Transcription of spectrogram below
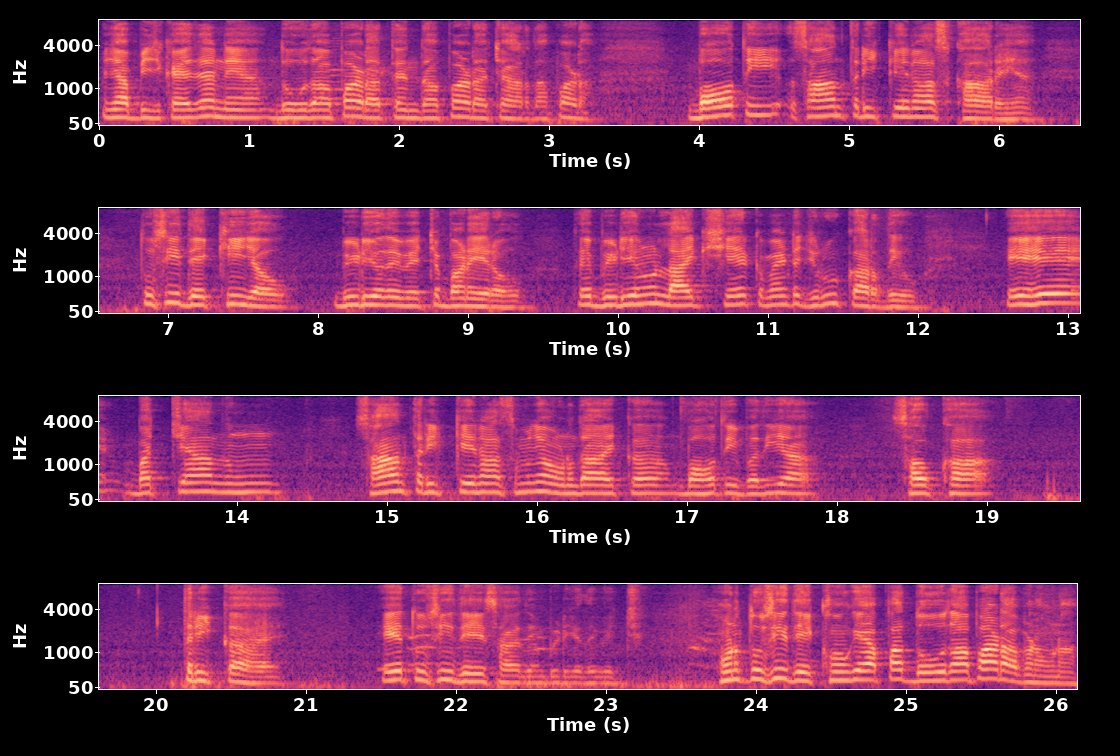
ਪੰਜਾਬੀ 'ਚ ਕਹਿ ਜਾਂਦੇ ਆ ਦੋ ਦਾ ਪਹਾੜਾ ਤਿੰਨ ਦਾ ਪਹਾੜਾ ਚਾਰ ਦਾ ਪਹਾੜਾ ਬਹੁਤ ਹੀ ਆਸਾਨ ਤਰੀਕੇ ਨਾਲ ਸਿਖਾ ਰਹੇ ਹਾਂ। ਤੁਸੀਂ ਦੇਖੀ ਜਾਓ, ਵੀਡੀਓ ਦੇ ਵਿੱਚ ਬਣੇ ਰਹੋ ਤੇ ਵੀਡੀਓ ਨੂੰ ਲਾਈਕ ਸ਼ੇਅਰ ਕਮੈਂਟ ਜਰੂਰ ਕਰ ਦਿਓ। ਇਹ ਬੱਚਿਆਂ ਨੂੰ ਆਸਾਨ ਤਰੀਕੇ ਨਾਲ ਸਮਝਾਉਣ ਦਾ ਇੱਕ ਬਹੁਤ ਹੀ ਵਧੀਆ, ਸੌਖਾ ਤਰੀਕਾ ਹੈ। ਇਹ ਤੁਸੀਂ ਦੇ ਸਕਦੇ ਹੋ ਵੀਡੀਓ ਦੇ ਵਿੱਚ। ਹੁਣ ਤੁਸੀਂ ਦੇਖੋਗੇ ਆਪਾਂ ਦੋ ਦਾ ਪਹਾੜਾ ਬਣਾਉਣਾ।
